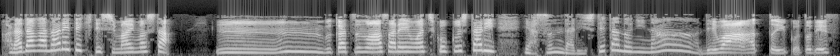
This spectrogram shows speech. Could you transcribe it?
体が慣れてきてしまいました。うーん、部活の朝練は遅刻したり、休んだりしてたのになぁ。では、ということです。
